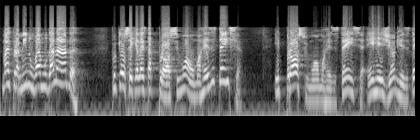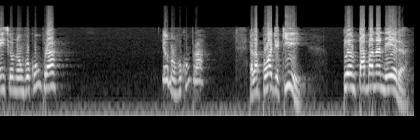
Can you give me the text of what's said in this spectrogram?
Mas para mim não vai mudar nada. Porque eu sei que ela está próximo a uma resistência. E próximo a uma resistência, em região de resistência, eu não vou comprar. Eu não vou comprar. Ela pode aqui plantar bananeira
